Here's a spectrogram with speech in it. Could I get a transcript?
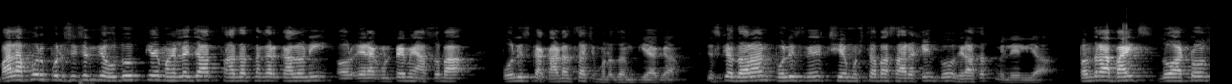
بالاپور پولیس اسٹیشن کے حدود کے محلہ جات سعادت نگر کالونی اور ایراکنٹے میں آج صبح پولیس کا کارڈن سچ منظم کیا گیا۔ اس کے دوران پولیس نے چھ مشتبہ سارقین کو حراست میں لے لیا۔ پندرہ بائٹس دو آٹوز،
